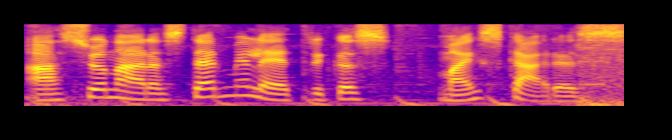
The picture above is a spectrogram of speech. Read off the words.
a acionar as termoelétricas mais caras.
